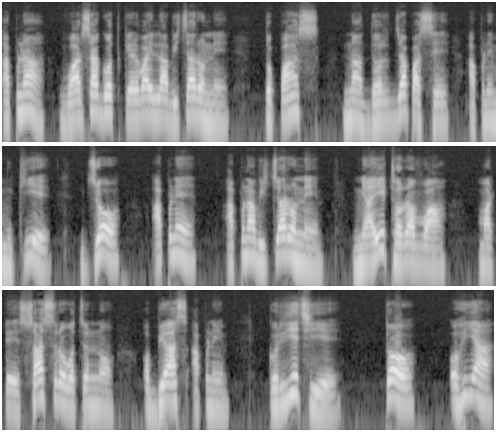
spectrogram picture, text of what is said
આપણા વારસાગત કેળવાયેલા વિચારોને તપાસના દરજા પાસે આપણે મૂકીએ, જો આપણે આપણા વિચારોને ન્યાયી ઠરાવવા માટે શાસ્ત્ર વચનનો અભ્યાસ આપણે કરીએ છીએ, તો અહીંયા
